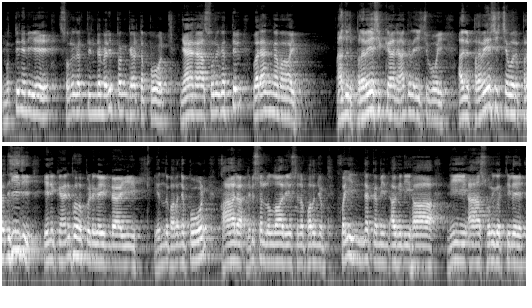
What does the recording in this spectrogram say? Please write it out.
മുത്തുനബിയെ സ്വർഗത്തിന്റെ വലിപ്പം കേട്ടപ്പോൾ ഞാൻ ആ സ്വർഗത്തിൽ ഒരംഗമായി അതിൽ പ്രവേശിക്കാൻ ആഗ്രഹിച്ചു പോയി. അതിൽ പ്രവേശിച്ച ഒരു പ്രതീതി എനിക്ക് അനുഭവപ്പെടുകയുണ്ടായി എന്ന് പറഞ്ഞപ്പോൾ കാല നബിസല്ലാ പറഞ്ഞു ഫൈന്നക മിൻ അഹ്ലിഹ നീ ആ സ്വർഗത്തിലെ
